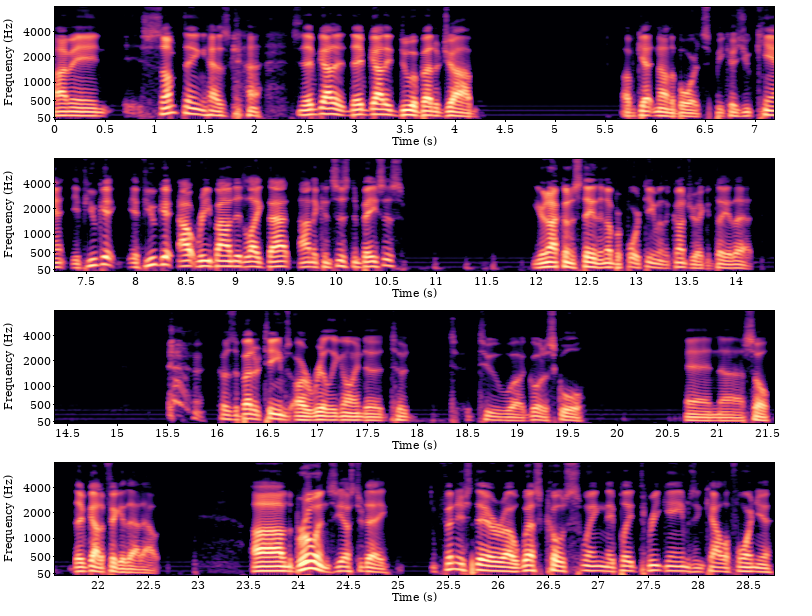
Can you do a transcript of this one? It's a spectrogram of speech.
I mean, something has got, they've got to they've got to do a better job of getting on the boards because you can't if you get if you get out rebounded like that on a consistent basis, you're not going to stay the number four team in the country. I can tell you that because the better teams are really going to to to, to uh, go to school and uh, so they've got to figure that out. Uh, the Bruins yesterday finished their uh, West Coast swing. They played three games in California,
